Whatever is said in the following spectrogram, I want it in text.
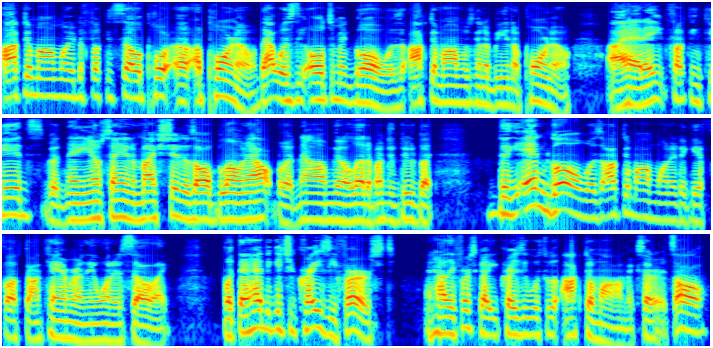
Octomom wanted to fucking sell a, por- uh, a porno. That was the ultimate goal. Was Octomom was gonna be in a porno. I had eight fucking kids, but you know what I'm saying? And my shit is all blown out, but now I'm gonna let a bunch of dudes like the end goal was Octomom wanted to get fucked on camera and they wanted to sell like but they had to get you crazy first. And how they first got you crazy was with Octomom, etc. It's all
